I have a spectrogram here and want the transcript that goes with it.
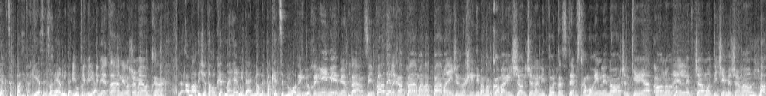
תרגיע קצת, פזי, תרגיע, זה מהר מדי, נו, תרגיע. אביתר, אני לא שומע אותך. אמרתי שאתה רוקד מהר מדי, אני לא עומד בקצב, נו, אני לא... תגיד לי, אביתר, סיפרתי לך פעם על הפעם ההיא שזכיתי במקום הראשון של אליפות הסטמפס חמורים לנוער של קריית אונו 1993? מה?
